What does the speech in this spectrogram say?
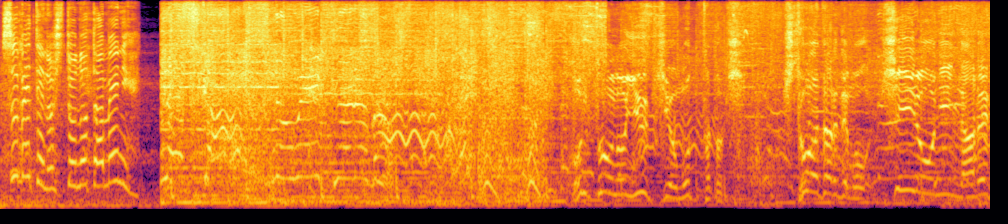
全ての人のために！本の勇気を持った時人は誰でもヒーローになれる。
